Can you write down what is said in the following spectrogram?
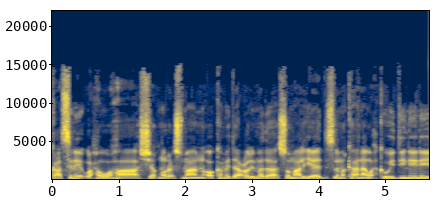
Kaasini waxa uu ahaa sheekh nuur cusmaan oo ka mid ah culimada soomaaliyeed islamarkaana aan wax ka weydiineynay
